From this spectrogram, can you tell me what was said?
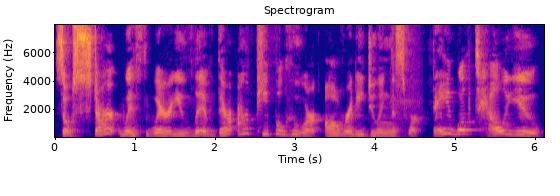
So start with where you live. There are people who are already doing this work. They will tell you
